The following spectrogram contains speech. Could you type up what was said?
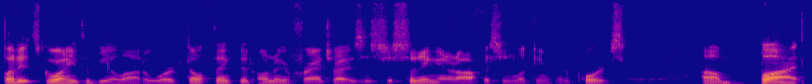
but it's going to be a lot of work. Don't think that owning a franchise is just sitting in an office and looking at reports. Um, but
